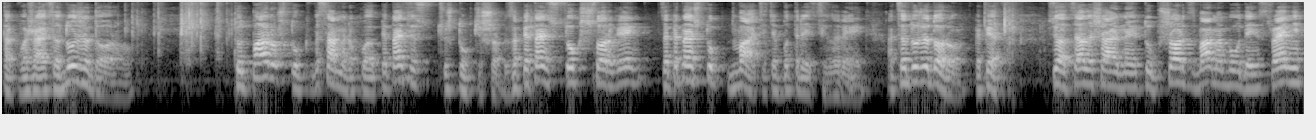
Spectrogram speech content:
так вважаю, це дуже дорого. Тут пару штук, ви самі рахували, 15 штук чи що? За 15 штук 40 гривень, за 15 штук 20 або 30 гривень. А це дуже дорого, капець. Все, це лишаю на YouTube Short. З вами був День Френі.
